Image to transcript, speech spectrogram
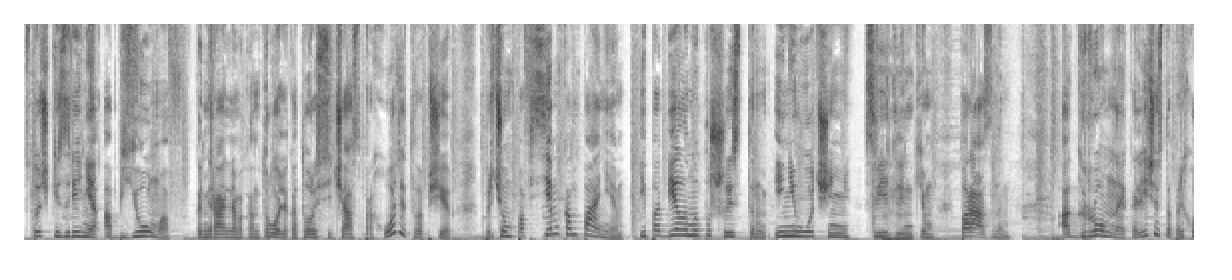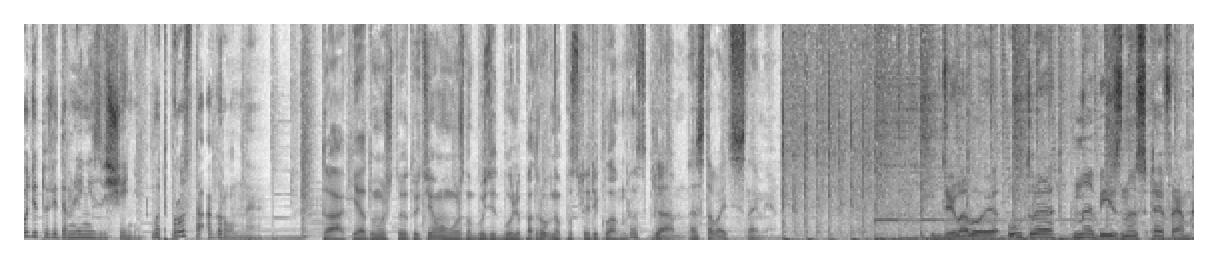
с точки зрения объемов камерального контроля, который сейчас проходит вообще, причем по всем компаниям, и по белым, и пушистым, и не очень светленьким, по разным, огромное количество приходит уведомлений извещений. Вот просто огромное. Так, я думаю, что эту тему можно будет более подробно после рекламы раскрыть. Да, оставайтесь с нами. Деловое утро на бизнес FM.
